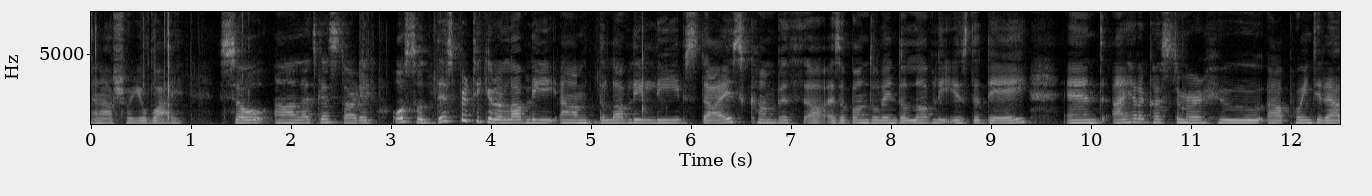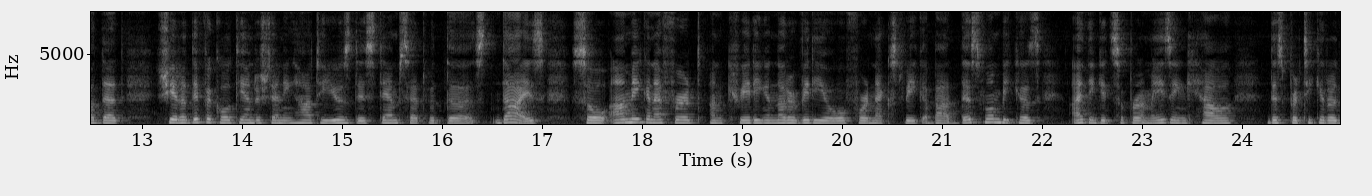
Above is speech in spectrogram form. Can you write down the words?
And I'll show you why. So uh, let's get started. Also, this particular lovely, um, the lovely leaves dies come with uh, as a bundle in the lovely is the day. And I had a customer who uh, pointed out that she had a difficulty understanding how to use this stamp set with the dies. So I'll make an effort on creating another video for next week about this one because I think it's super amazing how this particular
